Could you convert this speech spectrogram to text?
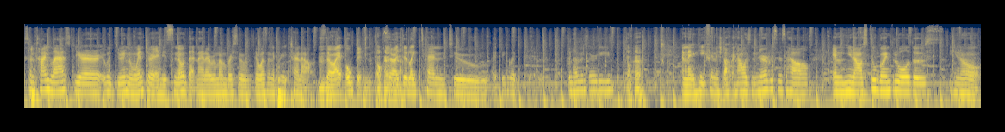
sometime last year. It was during the winter and it snowed that night. I remember, so there wasn't a great turnout. Mm-hmm. So I opened. Okay, So I did like ten to I think like eleven thirty okay. and then he finished off and i was nervous as hell and you know i was still going through all those you know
